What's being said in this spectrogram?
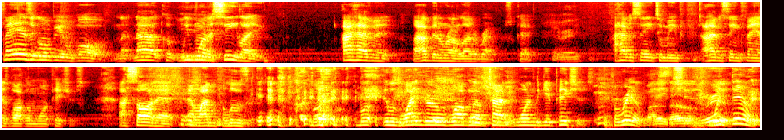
fans are gonna be involved now. we want to see like I haven't. I've been around a lot of rappers. Okay, Right. I haven't seen too many. I haven't seen fans walk on pictures. I saw that at Lima Palooza. but, but it was white girls walking up trying to wanting to get pictures for real Hey, this soul. shit is real. with them.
